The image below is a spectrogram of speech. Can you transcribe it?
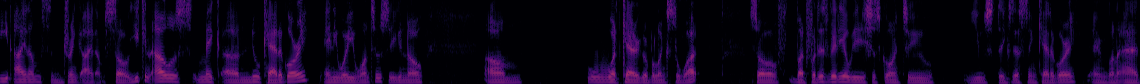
eat items and drink items. So you can always make a new category anywhere you want to, so you can know um, what category belongs to what. So, but for this video, we're just going to use the existing category and we're going to add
